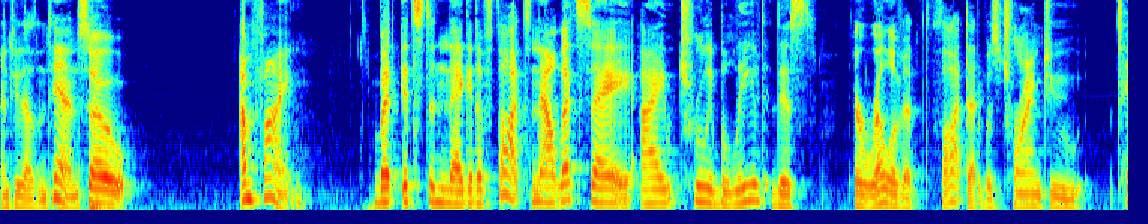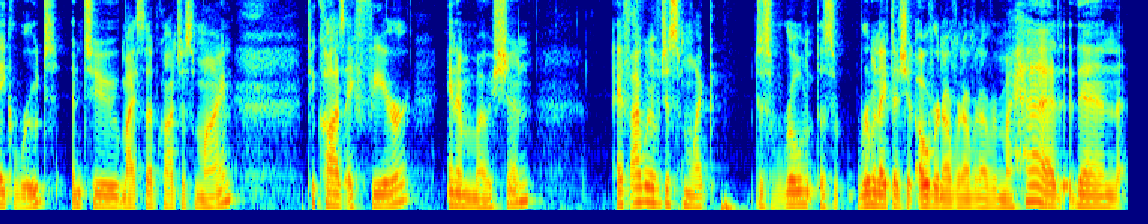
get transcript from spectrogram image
in 2010. So I'm fine. But it's the negative thoughts. Now, let's say I truly believed this irrelevant thought that was trying to take root into my subconscious mind to cause a fear, and emotion, if I would have just like just real just ruminate that shit over and over and over and over in my head, then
